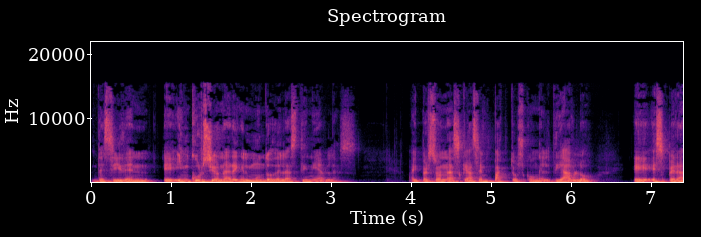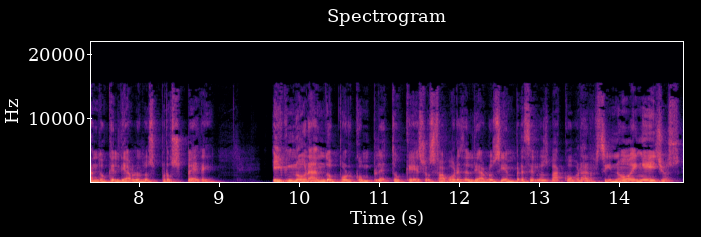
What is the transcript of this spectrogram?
deciden eh, incursionar en el mundo de las tinieblas. Hay personas que hacen pactos con el diablo eh, esperando que el diablo los prospere, ignorando por completo que esos favores del diablo siempre se los va a cobrar, si no en ellos,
